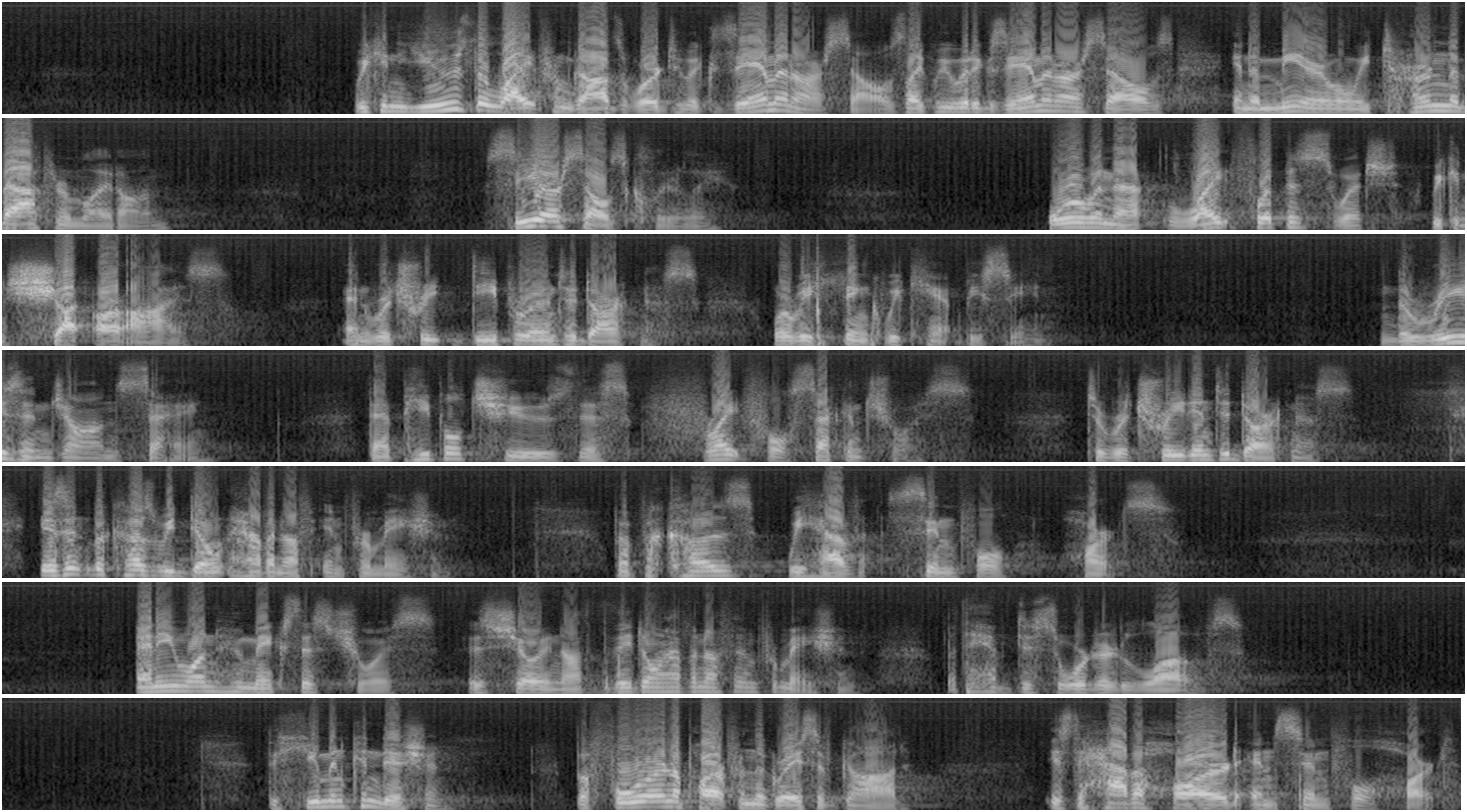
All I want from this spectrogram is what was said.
We can use the light from God's word to examine ourselves like we would examine ourselves in a mirror when we turn the bathroom light on, see ourselves clearly, or when that light flip is switched, we can shut our eyes and retreat deeper into darkness where we think we can't be seen. And the reason John's saying that people choose this frightful second choice to retreat into darkness isn't because we don't have enough information, but because we have sinful hearts. Anyone who makes this choice is showing not that they don't have enough information, but they have disordered loves. The human condition, before and apart from the grace of God, is to have a hard and sinful heart.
